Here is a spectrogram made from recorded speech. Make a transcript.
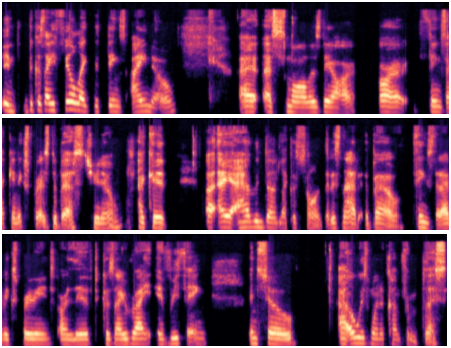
in, because I feel like the things I know, uh, as small as they are, are things I can express the best. You know, I could. I, I haven't done like a song that is not about things that I've experienced or lived because I write everything, and so I always want to come from a place,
